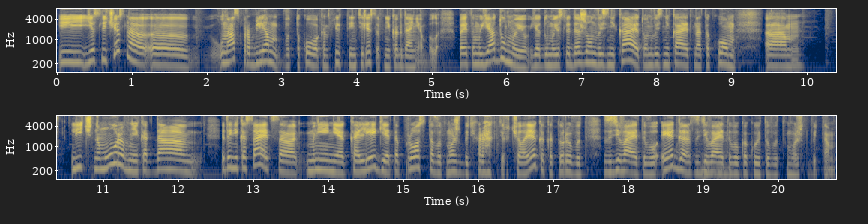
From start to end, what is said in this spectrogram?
И, если честно, э, у нас проблем вот такого конфликта интересов никогда не было. Поэтому я думаю, я думаю, если даже он возникает, он возникает на таком ам, личном уровне, когда это не касается мнения коллеги, это просто вот может быть характер человека, который вот задевает его эго, задевает Мгм. его какую-то вот может быть там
